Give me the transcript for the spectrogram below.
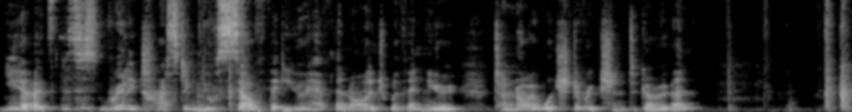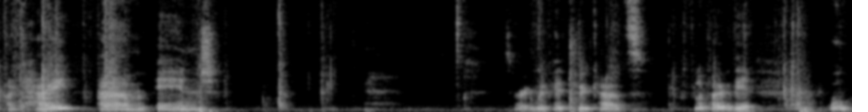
Yeah, this is really trusting yourself that you have the knowledge within you to know which direction to go in. Okay, um, and sorry, we've had two cards flip over there. Oh,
